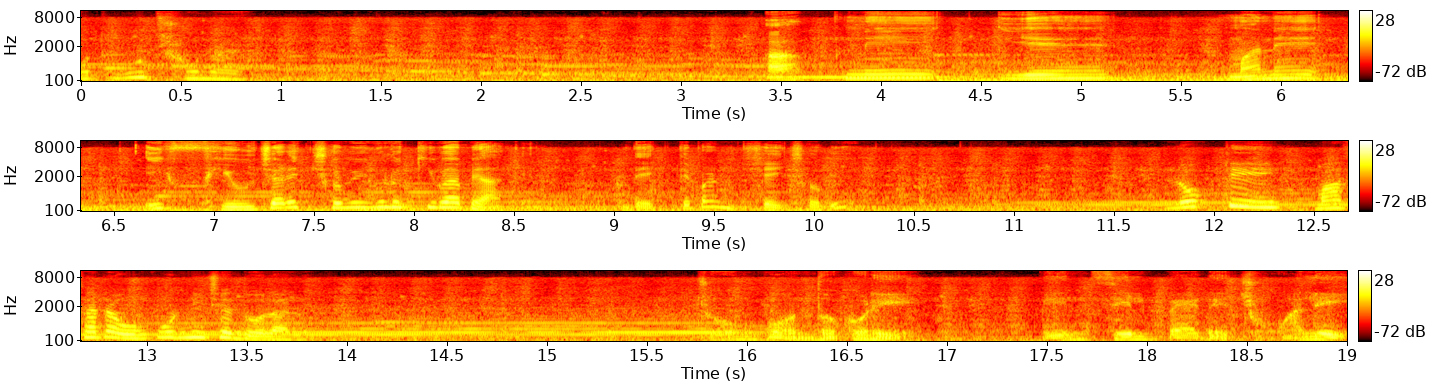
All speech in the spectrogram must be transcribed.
অদ্ভুত শোনায় আপনি ইয়ে মানে এই ফিউচারের ছবিগুলো কীভাবে আঁকেন? দেখতে পান সেই ছবি? লোকটি মাথাটা উপর নিচে দোলালো। চোখ বন্ধ করে পেন্সিল প্যাডে ছোঁয়ালে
